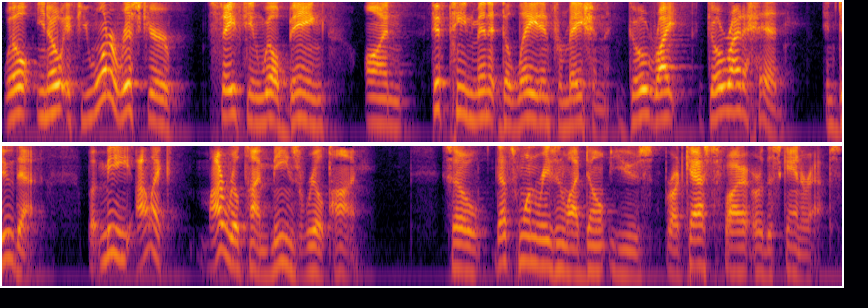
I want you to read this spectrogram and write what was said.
Well, you know, if you want to risk your safety and well being on 15 minute delayed information, go right go right ahead and do that. But me, I like my real time means real time. So that's one reason why I don't use Broadcastify or the scanner apps.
